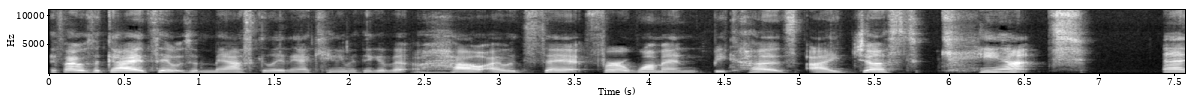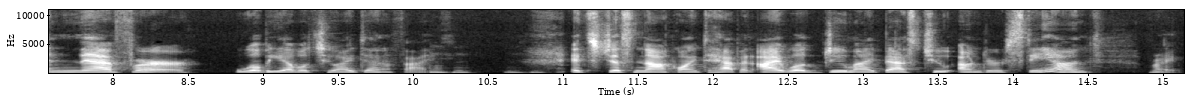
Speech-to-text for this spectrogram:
if I was a guy, I'd say it was emasculating. I can't even think of it how I would say it for a woman because I just can't and never will be able to identify. Mhm. Mhm. It's just not going to happen. I will do my best to understand, Right.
